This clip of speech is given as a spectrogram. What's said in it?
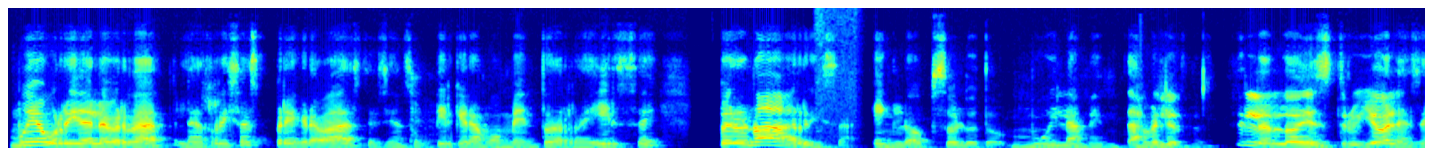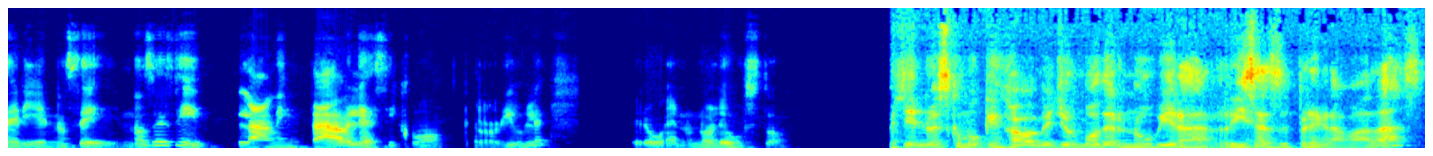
Muy aburrida, la verdad. Las risas pregrabadas te hacían sentir que era momento de reírse, pero no daba risa en lo absoluto. Muy lamentable. Lo, lo destruyó la serie. No sé, no sé si lamentable, así como terrible, pero bueno, no le gustó. Oye, ¿no es como que en How I Met Your Mother no hubiera risas pregrabadas?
